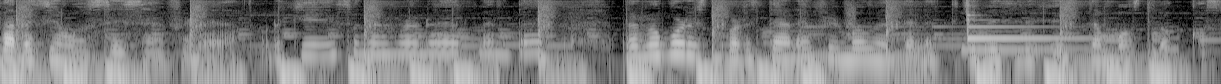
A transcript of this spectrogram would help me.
padecemos esa enfermedad, porque es una enfermedad mental. Pero no por, estar enfermos mentales quiere decir que estamos locos.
